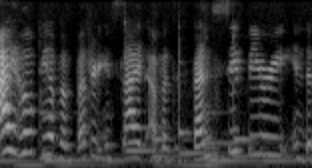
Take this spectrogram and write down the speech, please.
I hope you have a better insight about the dependency theory in the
